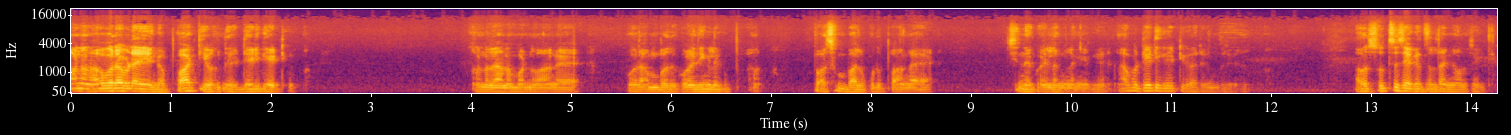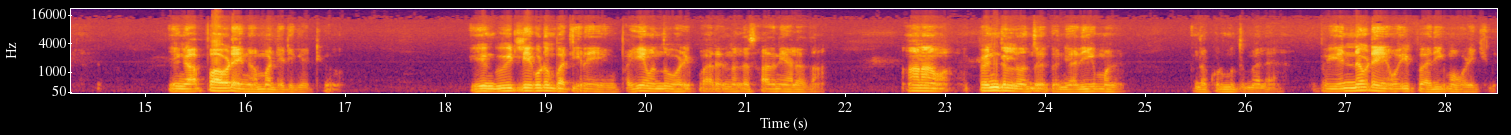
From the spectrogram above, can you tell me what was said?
ஆனால் அவரை விட எங்கள் பாட்டி வந்து டெடிகேட்டிவ். அன்னதானம் பண்ணுவாங்க. ஒரு ஐம்பது குழந்தைங்களுக்கு பசும்பால் கொடுப்பாங்க சின்ன குழந்தைங்களுக்கு அப்போ டெடிகேட்டிவாக இருந்திருக்காங்க. அவர் சொத்து சேர்க்கறதுல தான் கவனம் செலுத்திருக்காரு எங்கள் அப்பாவோட எங்கள் அம்மா டெடிகேட்டிவ் எங்கள் வீட்லேயே கூட பார்த்தீங்கன்னா எங்கள் பையன் வந்து உழைப்பார் நல்ல சாதனையாளர் தான். ஆனால் பெண்கள் வந்து கொஞ்சம் அதிகமாக அந்த குடும்பத்து மேலே. இப்போ என்னை விட என் ஒய்ஃபு அதிகமாக உழைக்குது.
